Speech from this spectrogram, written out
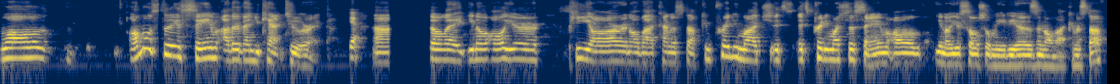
well, almost the same, other than you can't tour it. Yeah. Uh, so, like you know, all your PR and all that kind of stuff can pretty much it's it's pretty much the same. All you know, your social medias and all that kind of stuff.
